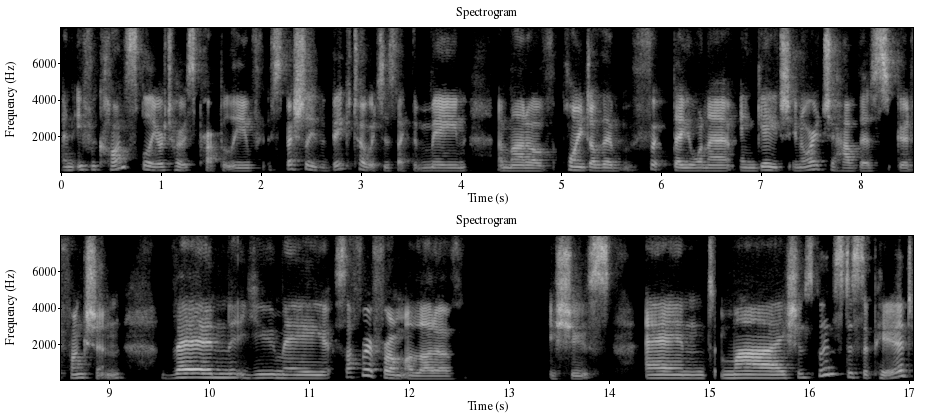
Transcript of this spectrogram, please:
And if we can't splay our toes properly, especially the big toe, which is like the main amount of point of the foot that you want to engage in order to have this good function, then you may suffer from a lot of issues. And my shin splints disappeared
